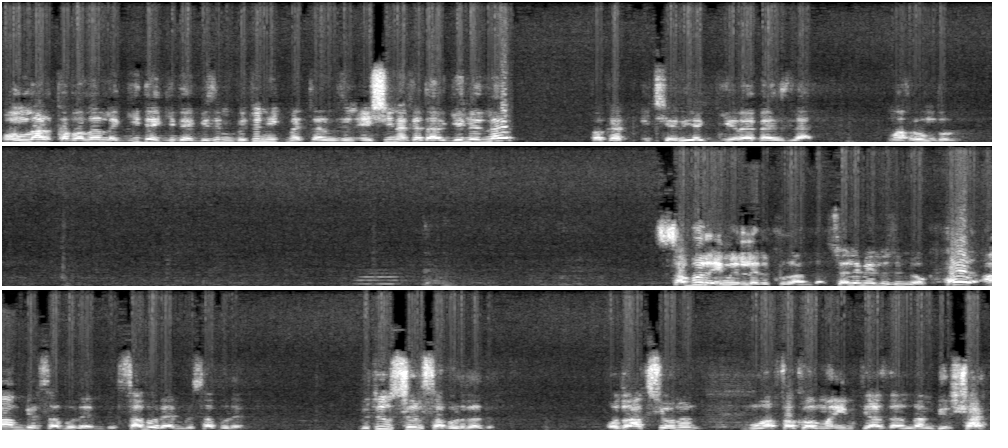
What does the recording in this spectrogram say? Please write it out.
Onlar kafalarla gide gide bizim bütün hikmetlerimizin eşiğine kadar gelirler. Fakat içeriye giremezler. Mahrumdurlar. Sabır emirleri Kur'an'da. Söylemeye lüzum yok. Her an bir sabır emri. Sabır emri, sabır emri. Bütün sır sabırdadır. O da aksiyonun muvaffak olma imtiyazlarından bir şart.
